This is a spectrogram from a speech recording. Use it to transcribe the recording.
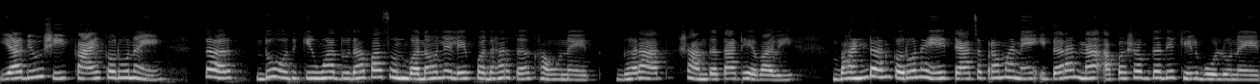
या दिवशी काय करू नये? तर दूध किंवा दुधापासून बनवलेले पदार्थ खाऊ नयेत. घरात शांतता ठेवावी. भांडण करू नये त्याचप्रमाणे इतरांना अपशब्द देखील बोलू नयेत.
